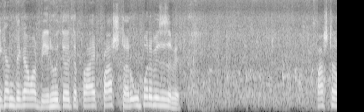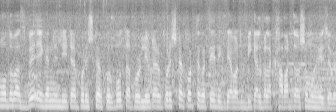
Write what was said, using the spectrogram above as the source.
এখান থেকে আমার বের হইতে হইতে প্রায় পাঁচটার উপরে বেজে যাবে। পাঁচটার মতো বাজবে, এখানে লিটার পরিষ্কার করব। তারপর লিটার পরিষ্কার করতে করতে এদিক দিয়ে আবার বিকালবেলা খাবার দেওয়ার সময় হয়ে যাবে।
